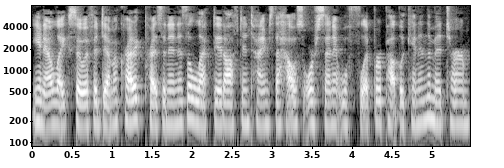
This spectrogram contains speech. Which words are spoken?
You know, like so if a Democratic president is elected, oftentimes the House or Senate will flip Republican in the midterm,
